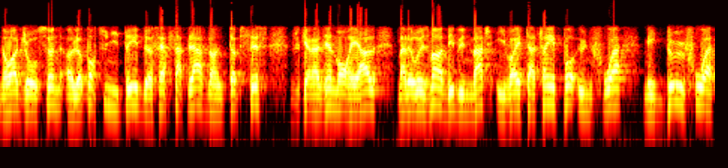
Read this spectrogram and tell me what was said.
Noah Jolson a l'opportunité de faire sa place dans le top 6 du Canadien de Montréal. Malheureusement, en début de match, il va être atteint pas une fois, mais deux fois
